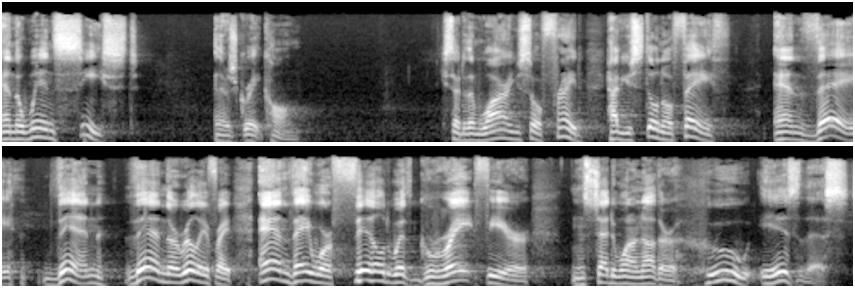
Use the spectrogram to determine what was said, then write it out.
And the wind ceased, and there's great calm. He said to them, Why are you so afraid? Have you still no faith? And they, then, then they're really afraid. And they were filled with great fear and said to one another, Who is this?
